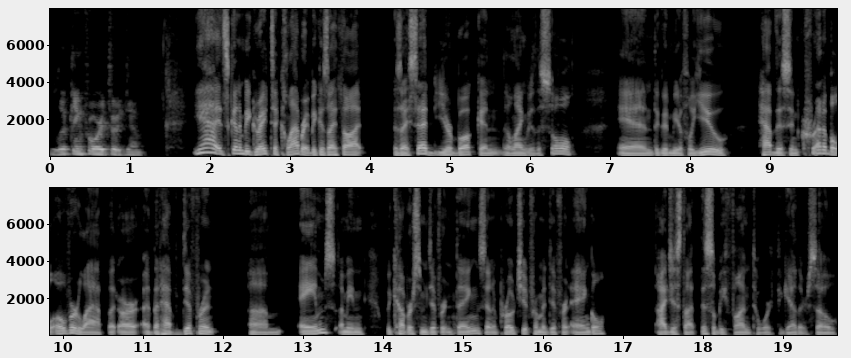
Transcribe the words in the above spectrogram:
Looking forward to it, Jim. Yeah, it's going to be great to collaborate because I thought, as I said, your book and the language of the soul and the good beautiful you have this incredible overlap, but are but have different um, aims. I mean, we cover some different things and approach it from a different angle. I just thought this will be fun to work together. So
